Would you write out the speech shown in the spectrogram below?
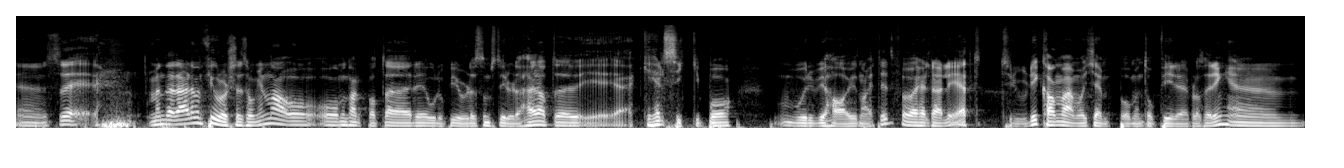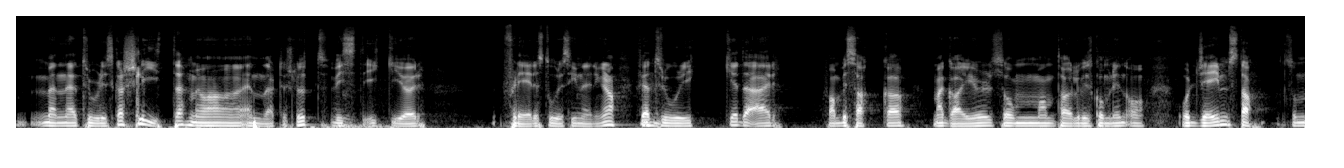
Eh, så, men det er den fjorårssesongen, da, og, og med tanke på at det er Ole på hjulet som styrer det her, at eh, jeg er ikke helt sikker på hvor vi har United, for å være helt ærlig. Jeg tror de kan være med å kjempe om en topp fire-plassering. Men jeg tror de skal slite med å ende der til slutt, hvis de ikke gjør flere store signeringer. Da. For jeg Mm. tror ikke det er Fambisaka, Maguire som antageligvis kommer inn, og, og James, da, som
